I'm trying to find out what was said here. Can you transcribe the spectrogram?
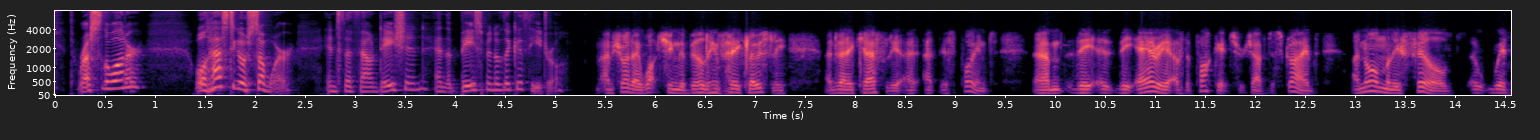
The rest of the water? Well, it has to go somewhere, into the foundation and the basement of the cathedral. I'm sure they're watching the building very closely and very carefully at, at this point. Um, the the area of the pockets which I've described are normally filled with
